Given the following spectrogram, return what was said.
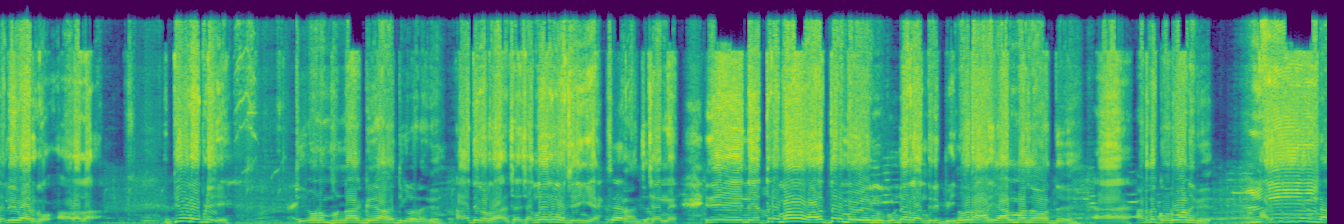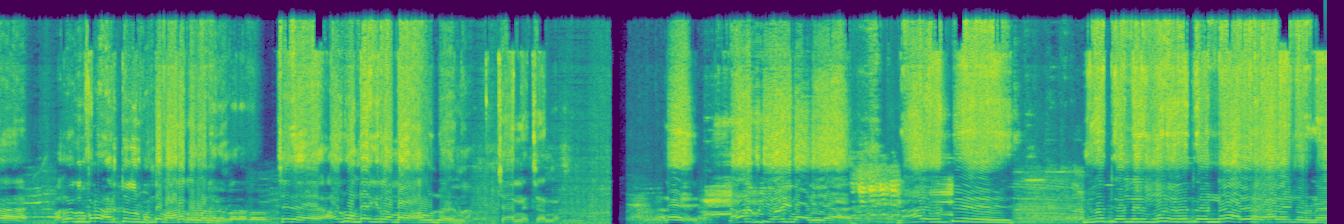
தெளிவா இருக்கும் அவ்வளவுதான். தீவனம் எப்படி? தீவனம் புண்ணாக்கு அகத்திக்குள்ள கிடக்கு ஆத்துக்குள்ள தான் சந்தோஷமா செய்யுங்க. சரிண்ணே இது இன்னும் எத்தனை மாதம் வளர்த்தா நம்ம கொண்டு வரலாம் திருப்பி? இன்னொரு ஆறு ஏழு மாசம் ஆ. அடுத்த கொருவானுக்கு. அடுத்த குரூப் வர குரூப் அடுத்த குரூப் இந்த வர குருவானுக்கு. சரி அதுக்கும் உண்டாக்கிடலாமா? உண்டு வாங்கலாம். சரிண்ணே சரிண்ணே அண்ணே நாலு குட்டி வேலைக்கு நீங்க நாலு விட்டு இருபத்தி ஒன்று மூணு இருபத்தி ஒன்று அது ஒரு ஏழு ஐநூறுண்ணே.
